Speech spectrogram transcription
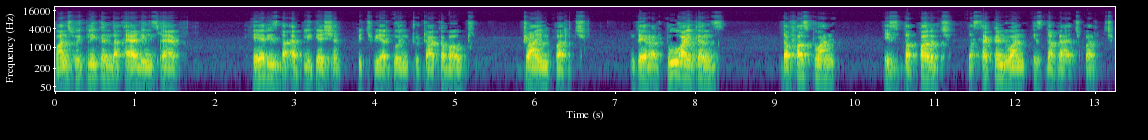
Once we click on the add-ins tab, here is the application which we are going to talk about, drawing purge. There are two icons. The first one is the purge. The second one is the batch purge.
